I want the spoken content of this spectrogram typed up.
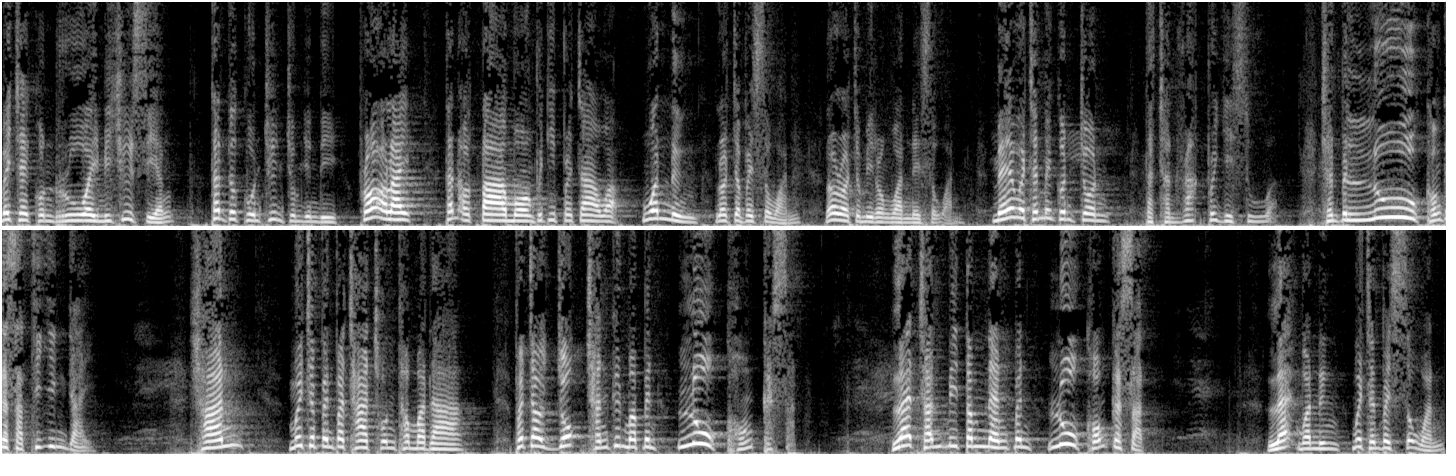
ไม่ใช่คนรวยมีชื่อเสียง ท่านก็ควรชื่นชมยินดี เพราะอะไรท่านเอาตามองไปที่พระเจ้าว่า วันหนึ่งเราจะไปสวรรค์ แล้วเราจะมีรางวัลในสวรรค์ แม้ว่าฉันเป็นคนจน แต่ฉันรักพระเยซูฉันเป็นลูกของกษัตริย์ที่ยิ่งใหญ่ ฉันไม่ใช่เป็นประชาชนธรรมดา พระเจ้ายกฉันขึ้นมาเป็นลูกของกษัตริย์ และฉันมีตำแหน่งเป็นลูกของกษัตริย์ และวันหนึ่งเมื่อฉันไปสวรรค์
